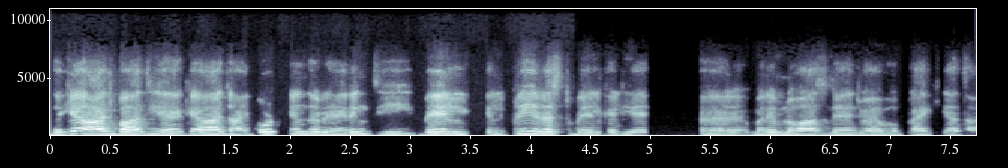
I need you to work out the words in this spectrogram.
देखिए आज बात यह है कि आज हाई कोर्ट के अंदर हेयरिंग थी बेल प्री अरेस्ट बेल के लिए मरीम नवाज़ ने जो है वो अप्लाई किया था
